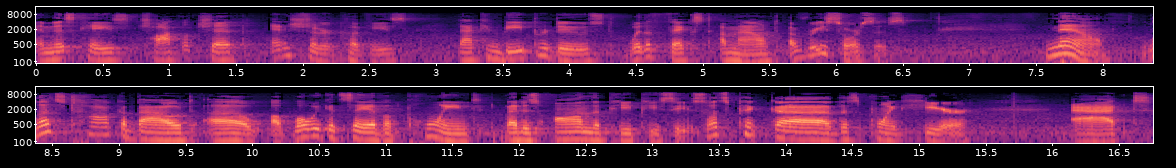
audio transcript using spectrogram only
in this case chocolate chip and sugar cookies, that can be produced with a fixed amount of resources. Now, let's talk about uh, what we could say of a point that is on the PPC. So let's pick uh, this point here at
